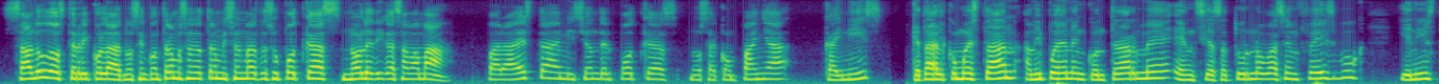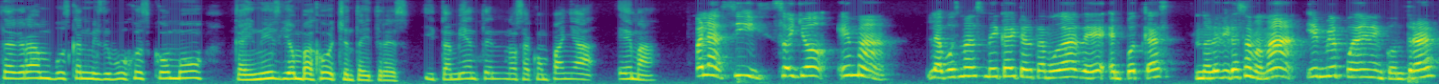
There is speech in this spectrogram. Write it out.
Saludos terrícolas, nos encontramos en otra emisión más de su podcast No le digas a mamá. Para esta emisión del podcast nos acompaña Kainis. ¿Qué tal? ¿Cómo están? A mí pueden encontrarme en Si a Saturno vas en Facebook y en Instagram buscan mis dibujos como Kainis-83. Y también nos acompaña Emma. Hola, sí, soy yo, Emma, la voz más meca y tartamuda del el podcast No le digas a mamá. Y me pueden encontrar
